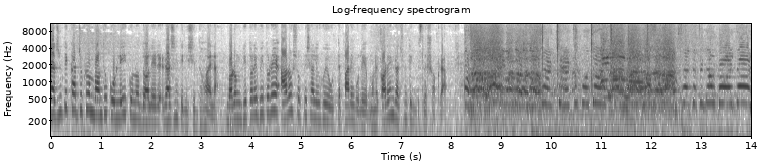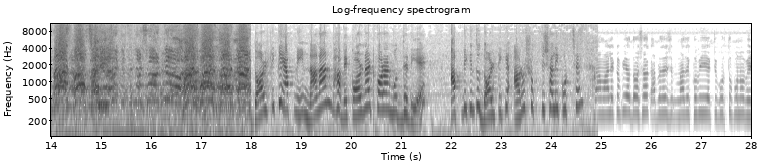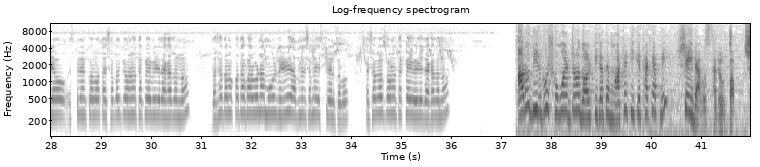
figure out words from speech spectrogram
রাজনৈতিক কার্যক্রম বন্ধ করলেই কোনো দলের রাজনীতি নিষিদ্ধ হয় না। বরং ভেতরে ভেতরে আরও শক্তিশালী হয়ে উঠতে পারে বলে মনে করেন রাজনৈতিক বিশ্লেষকরা। দলটিকে আপনি নানানভাবে কর্নার করার মধ্যে দিয়ে আপনি কিন্তু দলটিকে আরও শক্তিশালী করছেন। আসসালামু আলাইকুম প্রিয় দর্শক, আপনাদের মাঝে খুবই একটি গুরুত্বপূর্ণ ভিডিও এক্সপ্লেন করব। তাই সকলকে অনুরোধ থাকবে এই ভিডিও দেখার জন্য। দর্শক আমার কথা পারব না, মূল ভিডিও আপনাদের সামনে এক্সপ্লেন করব। তাই সকলকে অনুরোধ থাকবে এই ভিডিও দেখার জন্য। আরও দীর্ঘ সময়ের জন্য দলটি যাতে মাঠে টিকে থাকে আপনি সেই ব্যবস্থা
